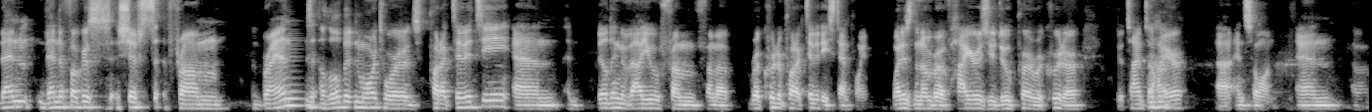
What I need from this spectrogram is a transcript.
then then the focus shifts from brand a little bit more towards productivity and, and building the value from from a recruiter productivity standpoint. What is the number of hires you do per recruiter, your time to mm-hmm. hire, uh, and so on. And uh,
